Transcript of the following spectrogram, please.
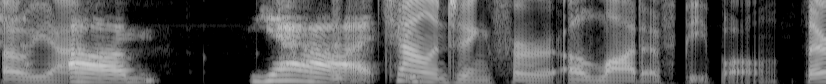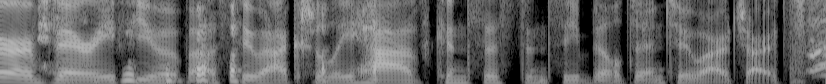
Oh yeah. Um yeah it's challenging it's, for a lot of people. There are very few of us who actually have consistency built into our charts.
